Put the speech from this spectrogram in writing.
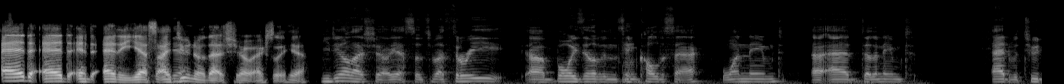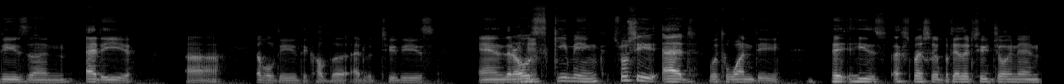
Ed, Ed, and Eddy. Yes, I Yeah. do know that show. Actually, yeah. You do know that show, yeah? So it's about three uh, boys that live in the same cul-de-sac. One named uh, Ed, the other named Ed with two D's, and Eddy, uh, double D. They call the Ed with two D's, and they're always scheming. Especially Ed with one D. He's especially, but the other two join in.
